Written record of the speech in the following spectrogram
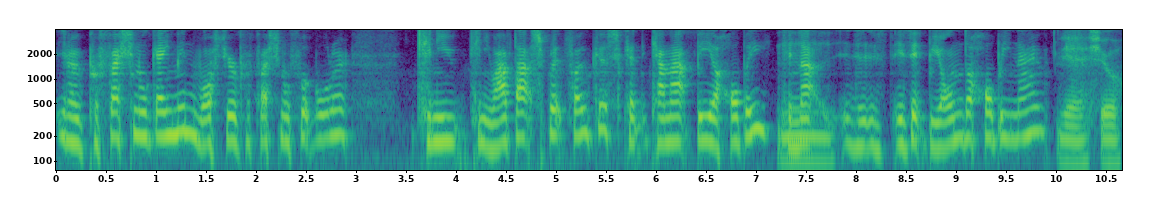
you know professional gaming whilst you're a professional footballer can you can you have that split focus can can that be a hobby can that Mm. is, is is it beyond a hobby now yeah. Sure.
